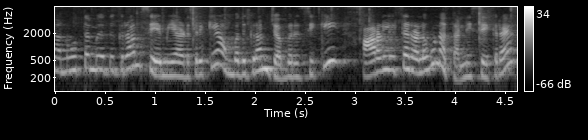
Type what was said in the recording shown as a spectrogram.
நான் நூற்றம்பது கிராம் சேமியா எடுத்திருக்கேன். ஐம்பது கிராம் ஜவ்வரிசிக்கு அரை லிட்டர் அளவு நான் தண்ணி சேர்க்குறேன்.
